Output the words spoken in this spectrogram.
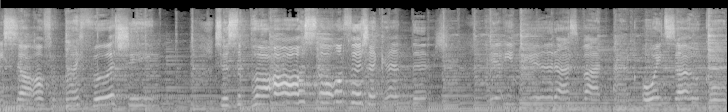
U sal vir my voorsien soos 'n pa sorg vir sy kinders gee U meer as wat ek ooit sou kon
